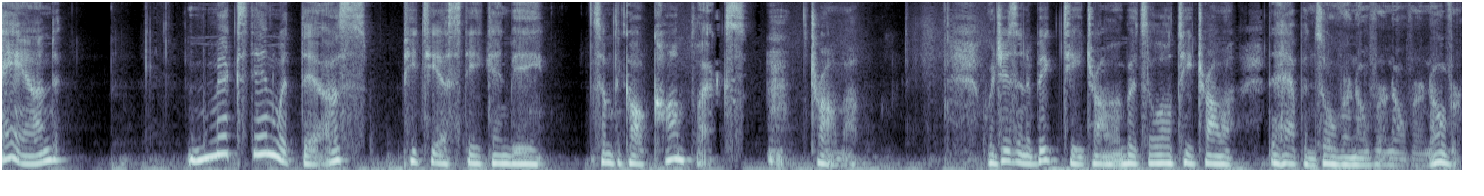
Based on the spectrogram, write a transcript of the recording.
and mixed in with this, PTSD can be something called complex trauma, which isn't a big T trauma, but it's a little T trauma that happens over and over and over and over.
